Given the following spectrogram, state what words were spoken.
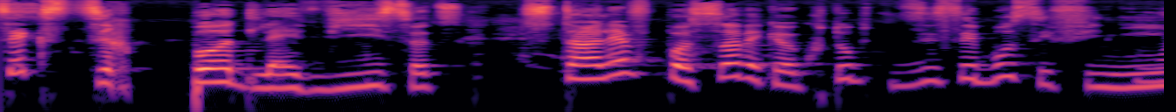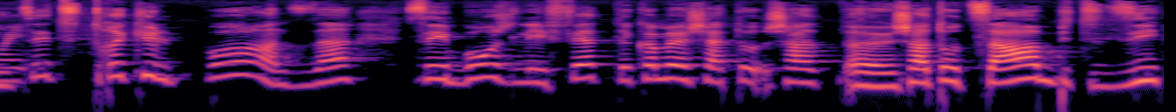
s'extire pas de la vie, ça. Tu, t'enlèves pas ça avec un couteau puis tu dis c'est beau c'est fini tu sais tu te recules pas en disant c'est beau je l'ai fait comme un château, château un château de sable puis tu dis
